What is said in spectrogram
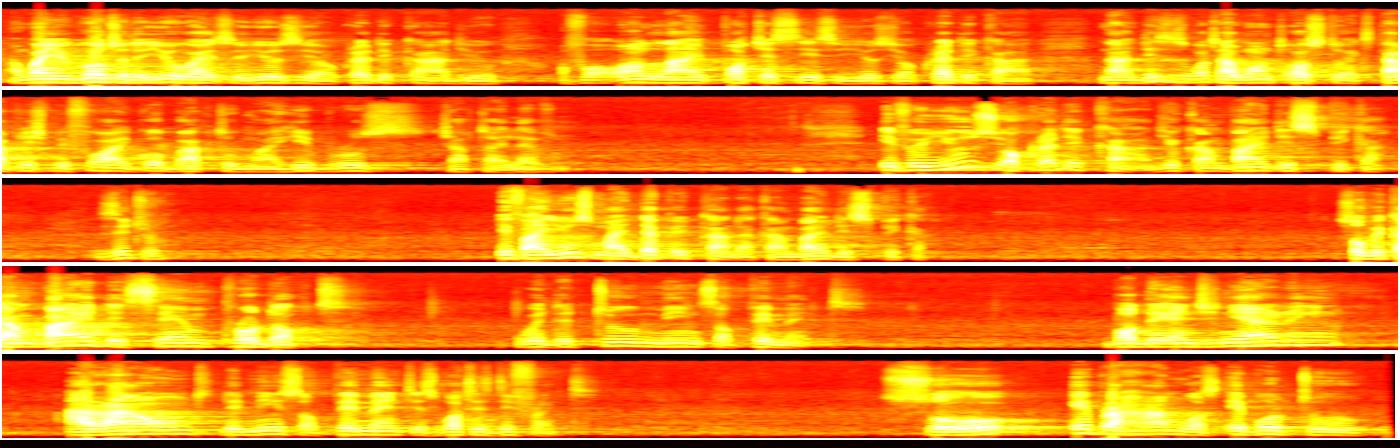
And when you go to the US, you use your credit card. You, for online purchases, you use your credit card. Now, this is what I want us to establish before I go back to my Hebrews chapter 11. If you use your credit card, you can buy this speaker. Is it true? If I use my debit card, I can buy this speaker. So we can buy the same product with the two means of payment. But the engineering around the means of payment is what is different. So Abraham was able to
